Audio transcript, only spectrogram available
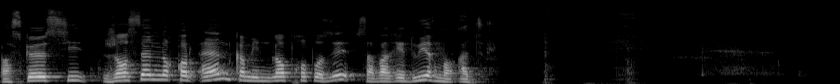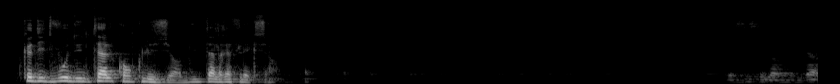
Parce que si j'enseigne le Coran comme ils l'ont proposé, ça va réduire mon adr. Que dites-vous d'une telle conclusion, d'une telle réflexion? Si c'est dans ce cas,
